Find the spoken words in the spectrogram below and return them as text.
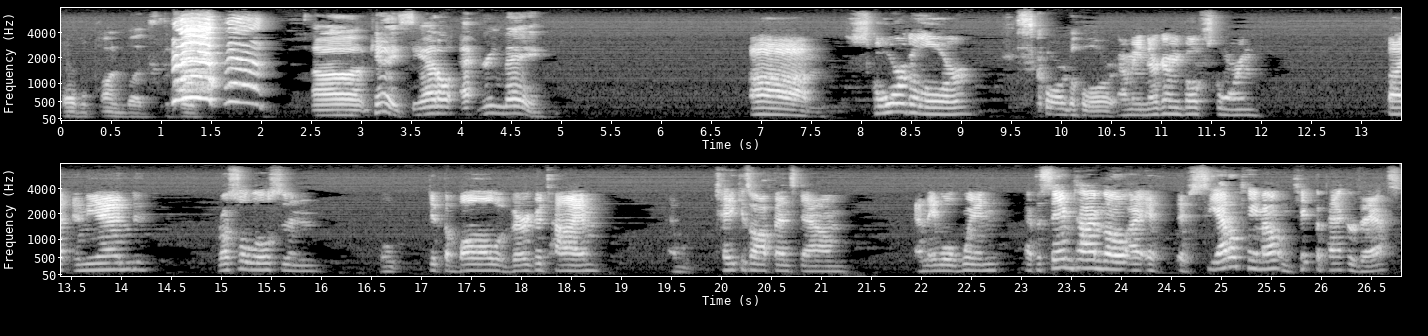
Horrible pun, but. Uh, okay, Seattle at Green Bay. um, score galore. Score galore. I mean, they're gonna be both scoring, but in the end, Russell Wilson will get the ball with very good time and take his offense down, and they will win. At the same time, though, I, if if Seattle came out and kicked the Packers' ass,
